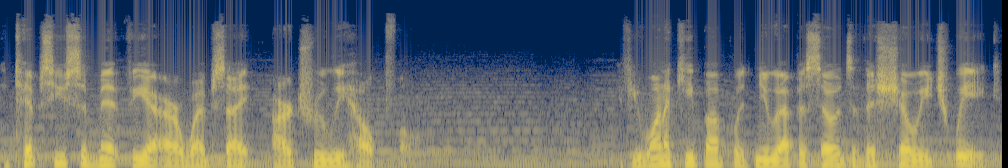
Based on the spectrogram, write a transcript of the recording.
The tips you submit via our website are truly helpful. If you want to keep up with new episodes of this show each week,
